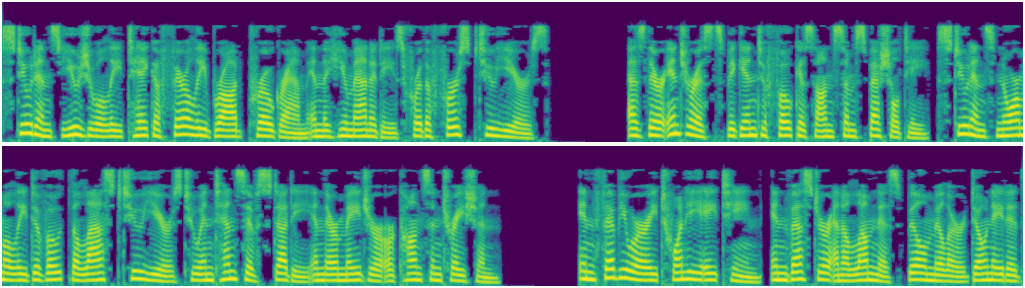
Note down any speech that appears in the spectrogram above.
Students usually take a fairly broad program in the humanities for the first two years. As their interests begin to focus on some specialty, students normally devote the last two years to intensive study in their major or concentration. In February 2018, investor and alumnus Bill Miller donated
